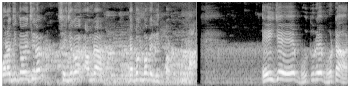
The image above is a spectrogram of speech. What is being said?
পরাজিত হয়েছিলাম, সেই জায়গায় আমরা ব্যাপকভাবে লিড পাবো। এই যে ভুতুরে ভোটার,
